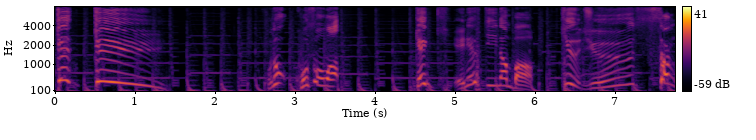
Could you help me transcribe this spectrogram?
元気。この放送は元気 NFT ナンバー93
